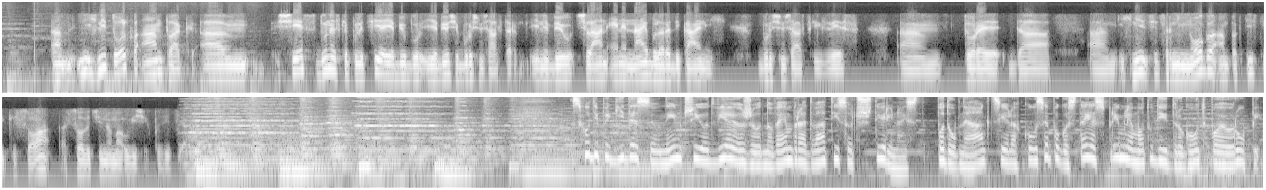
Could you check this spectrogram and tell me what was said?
Um, jih ni toliko, ampak um, šef Dunajske policije je bil, je bil še Buršenšafter in je bil član ene najbolj radikalnih Buršenšaftskih zvez. Um, torej, da um, jih ni sicer ni mnogo, ampak tisti, ki so, so večinoma v višjih pozicijah. Shodi Pegide se v Nemčiji odvijajo že od novembra 2014. Podobne akcije lahko vse pogosteje spremljamo tudi drugot po Evropi.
